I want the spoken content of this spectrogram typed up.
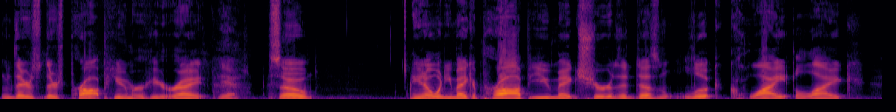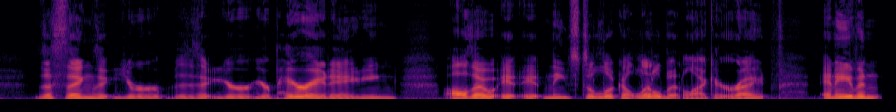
there's there's prop humor here, right? Yeah. So, you know, when you make a prop, you make sure that it doesn't look quite like the thing that you're that you're you're parodying, although it, it needs to look a little bit like it, right? And even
